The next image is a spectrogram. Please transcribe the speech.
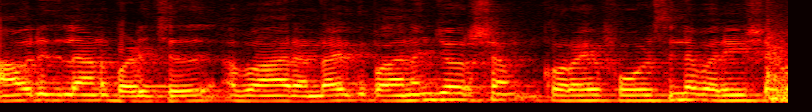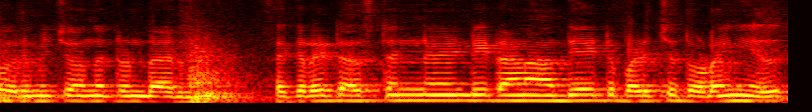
ആ ഒരു ഇതിലാണ് പഠിച്ചത്. അപ്പോൾ ആ രണ്ടായിരത്തി പതിനഞ്ച് വർഷം കുറേ ഫോഴ്സിന്റെ പരീക്ഷകൾ ഒരുമിച്ച് വന്നിട്ടുണ്ടായിരുന്നു. സെക്രട്ടറി അസിസ്റ്റന്റിന് വേണ്ടിയിട്ടാണ് ആദ്യമായിട്ട് പഠിച്ച് തുടങ്ങിയത്.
